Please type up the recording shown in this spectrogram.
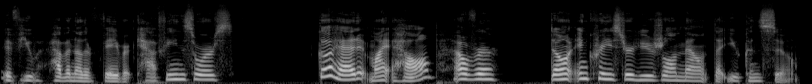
If you have another favorite caffeine source, go ahead, it might help. However, don't increase your usual amount that you consume.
